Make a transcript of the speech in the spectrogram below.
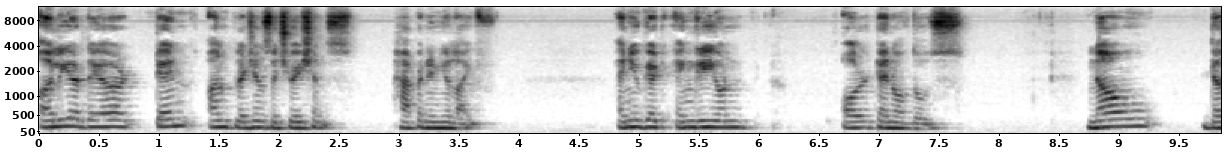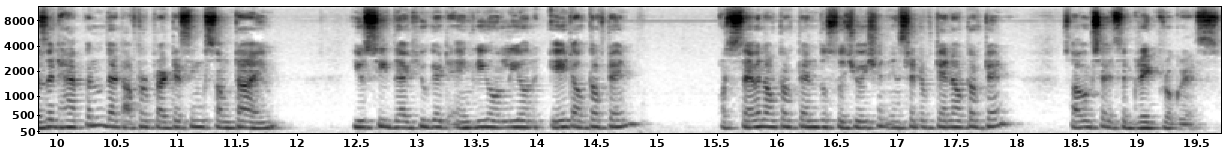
earlier there are 10 unpleasant situations happen in your life and you get angry on all 10 of those. Now, does it happen that after practicing some time, you see that you get angry only on 8 out of 10 or 7 out of 10 the situation instead of 10 out of 10? So I would say it's a great progress.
